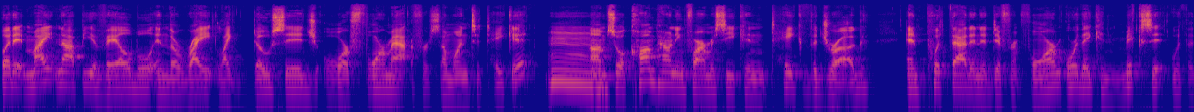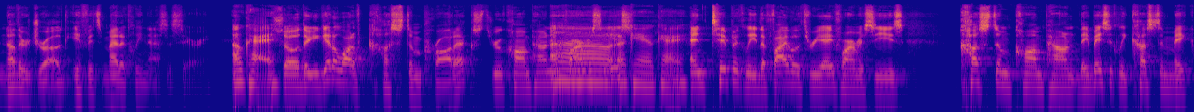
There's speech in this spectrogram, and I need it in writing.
but it might not be available in the right like dosage or format for someone to take it. Mm. Um, so a compounding pharmacy can take the drug and put that in a different form, or they can mix it with another drug if it's medically necessary. Okay. So there you get a lot of custom products through compounding uh, pharmacies. Okay, okay. And typically the 503A pharmacies custom compound, they basically custom make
